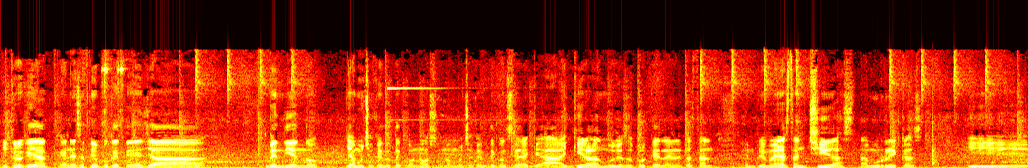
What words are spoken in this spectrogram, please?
Y creo que ya en ese tiempo que tienes ya vendiendo, ya mucha gente te conoce, ¿no? Mucha gente considera que ah, hay que ir a las hamburguesas porque la neta están, en primera están chidas, están muy ricas y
